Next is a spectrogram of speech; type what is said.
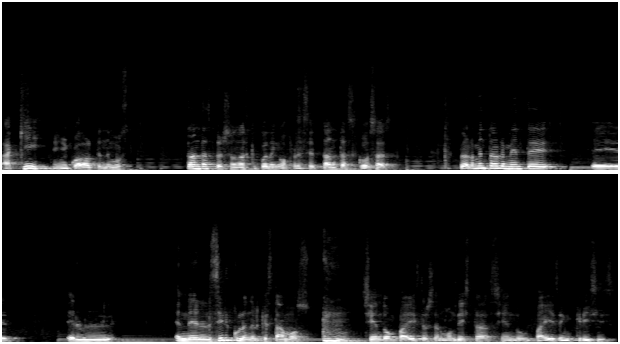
aquí en Ecuador, tenemos tantas personas que pueden ofrecer tantas cosas, pero lamentablemente eh, el- en el círculo en el que estamos, siendo un país tercermundista, siendo un país en crisis,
